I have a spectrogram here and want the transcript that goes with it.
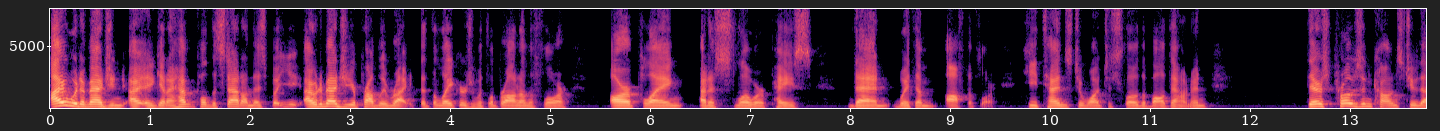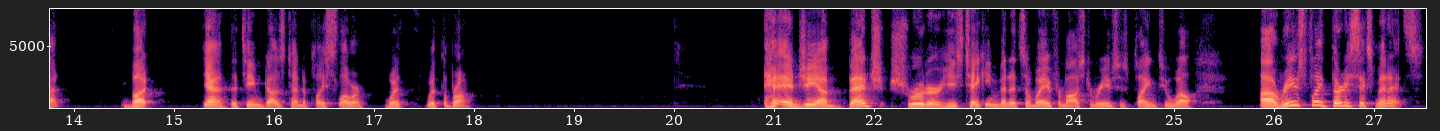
I would imagine, again, I haven't pulled the stat on this, but you, I would imagine you're probably right that the Lakers with LeBron on the floor are playing at a slower pace than with him off the floor. He tends to want to slow the ball down. And there's pros and cons to that. But yeah, the team does tend to play slower with, with LeBron. And GM bench Schroeder. He's taking minutes away from Austin Reaves, who's playing too well. Uh, Reaves played 36 minutes.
